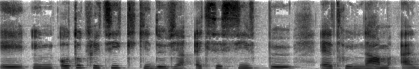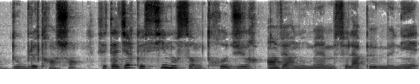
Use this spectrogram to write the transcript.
Et une autocritique qui devient excessive peut être une arme à double tranchant. C'est-à-dire que si nous sommes trop durs envers nous-mêmes, cela peut mener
